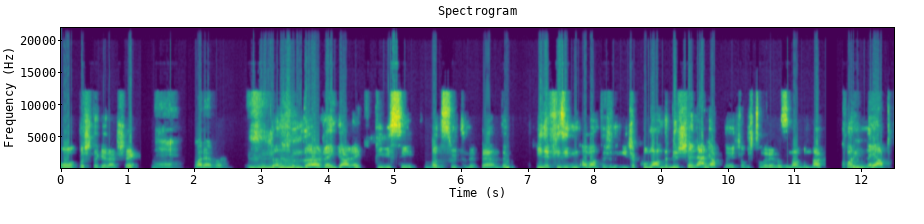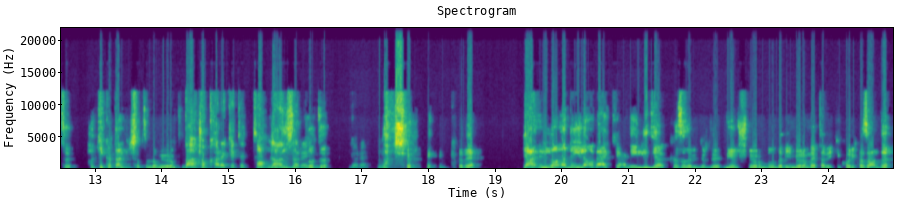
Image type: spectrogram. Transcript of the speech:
o başına gelen şey. Ne, whatever. Lana'nın rengarenk PVC bodysuit'ini beğendim. Yine fiziğinin avantajını iyice kullandı. Bir şeyler yapmaya çalıştılar en azından bunlar. Cory ne yaptı? Hakikaten hiç hatırlamıyorum. Daha çok hareket etti Atladı zıpladı. göre. Lingerie'ye göre. Yani Lana değil ama belki hani Lydia kazanabilirdi diye düşünüyorum bunu da bilmiyorum ve tabii ki Cory kazandı.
